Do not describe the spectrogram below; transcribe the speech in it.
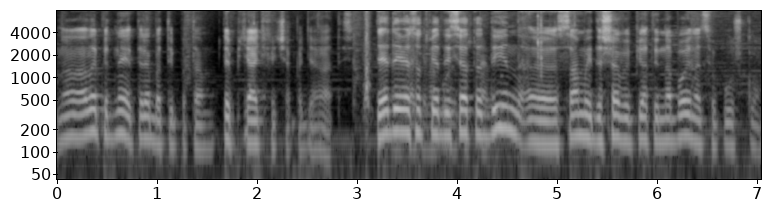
Ну, але під неї треба, типу, там, Т5 хоча б одягатись. Т951 е, самий дешевий п'ятий набой на цю пушку.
